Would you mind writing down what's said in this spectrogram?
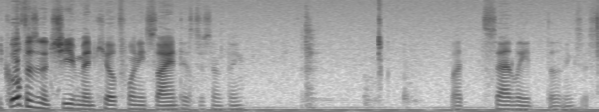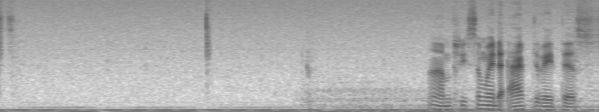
Be cool if there's an achievement, kill 20 scientists or something sadly it doesn't exist. Ah, must be some way to activate this.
